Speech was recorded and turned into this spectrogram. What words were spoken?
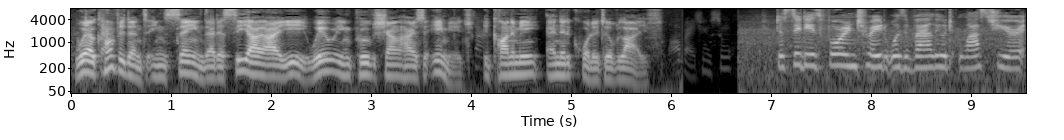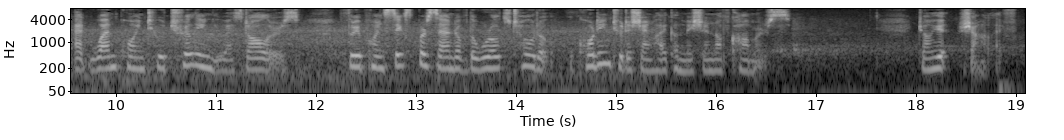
we are confident in saying that the CIIE will improve Shanghai's image, economy, and the quality of life. The city's foreign trade was valued last year at 1.2 trillion US dollars, 3.6% of the world's total, according to the Shanghai Commission of Commerce. Zhang Yue, Shanghai Live.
